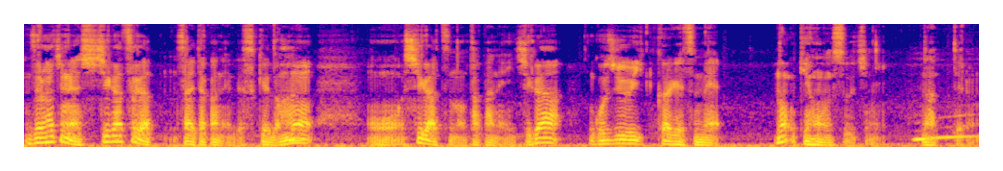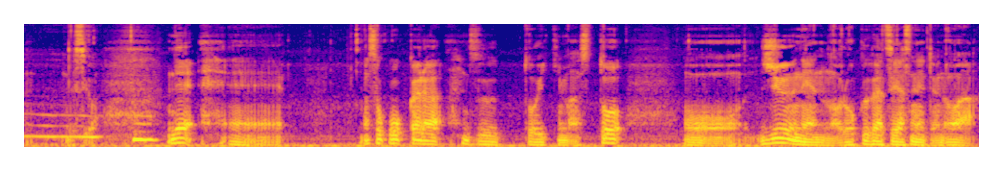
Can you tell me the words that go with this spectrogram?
ー、08年7月が最高値ですけども、はい、4月の高値位置が51か月目の基本数値になってるんですよ。で、えー、そこからずっといきますと、10年の6月安値というのは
